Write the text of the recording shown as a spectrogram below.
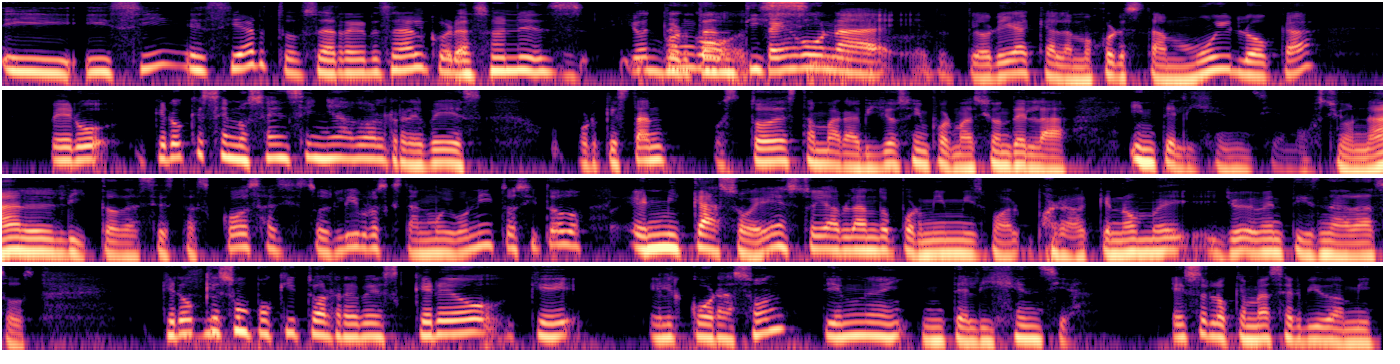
Y, y sí, es cierto, o sea, regresar al corazón es Yo tengo, importantísimo. tengo una eh, teoría que a lo mejor está muy loca, pero creo que se nos ha enseñado al revés, porque están pues toda esta maravillosa información de la inteligencia emocional y todas estas cosas y estos libros que están muy bonitos y todo. En mi caso, eh, estoy hablando por mí mismo para que no me llueven tiznadazos. Creo que es un poquito al revés. Creo que el corazón tiene una inteligencia. Eso es lo que me ha servido a mí.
